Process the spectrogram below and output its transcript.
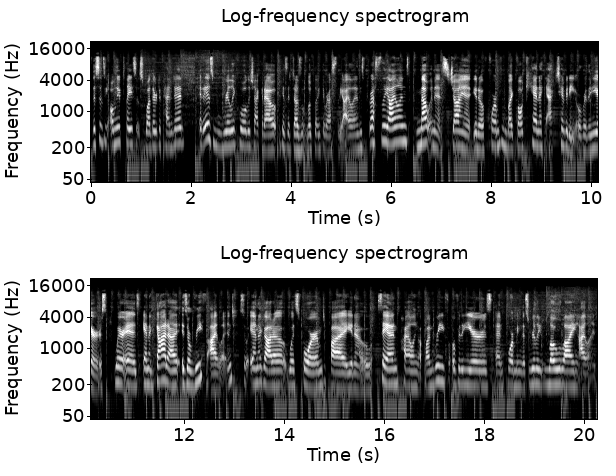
This is the only place that's weather dependent. It is really cool to check it out because it doesn't look like the rest of the islands. The rest of the islands, mountainous, giant, you know, formed from like volcanic activity over the years. Whereas Anegada is a reef island. So Anegada was formed by, you know, sand piling up on reef over the years and forming this really low-lying island.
